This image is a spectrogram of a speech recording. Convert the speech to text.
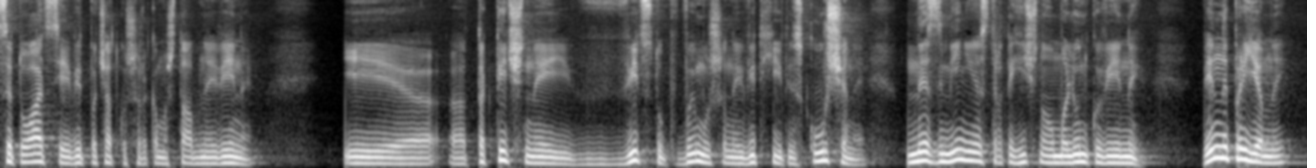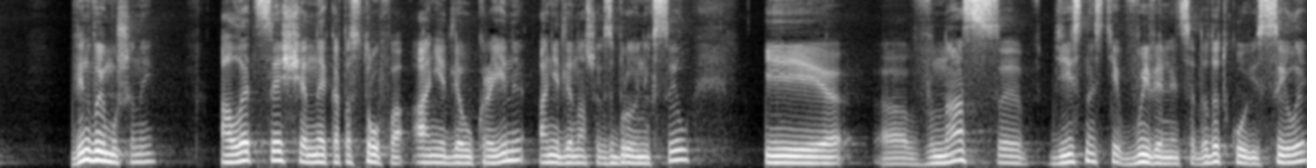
ситуації від початку широкомасштабної війни. І е, тактичний відступ, вимушений відхід із Курщини не змінює стратегічного малюнку війни. Він неприємний, він вимушений, але це ще не катастрофа ані для України, ані для наших Збройних сил. І е, в нас е, в дійсності вивільняться додаткові сили,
